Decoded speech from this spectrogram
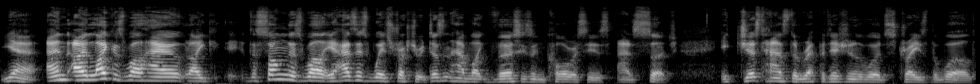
Yeah, and I like as well how like the song as well. It has this weird structure. It doesn't have like verses and choruses as such. It just has the repetition of the word "strays of the world."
